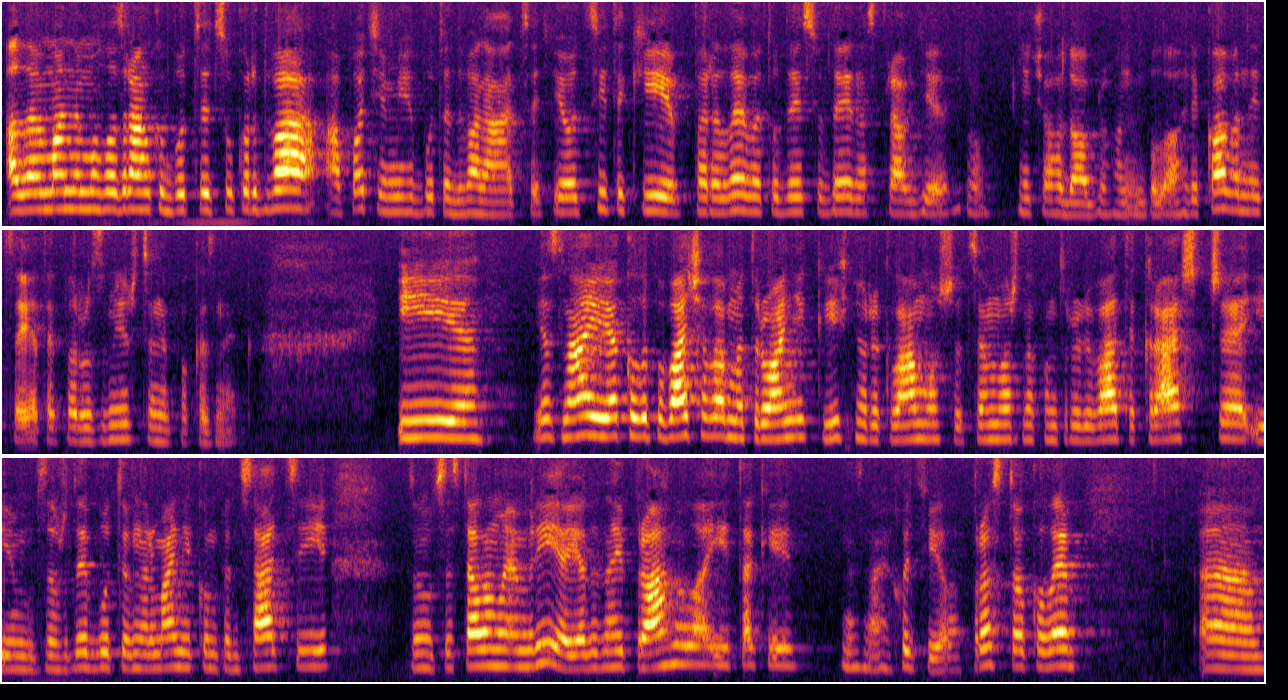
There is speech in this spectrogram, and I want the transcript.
але в мене могло зранку бути цукор 2, а потім міг бути 12. І оці такі переливи туди-сюди, насправді ну, нічого доброго не було. Глікований це, я так розумію, що це не показник. І я знаю, я коли побачила Метронік, їхню рекламу, що це можна контролювати краще і завжди бути в нормальній компенсації. Ну, це стала моя мрія. Я до неї прагнула і так і не знаю, хотіла. Просто коли е,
